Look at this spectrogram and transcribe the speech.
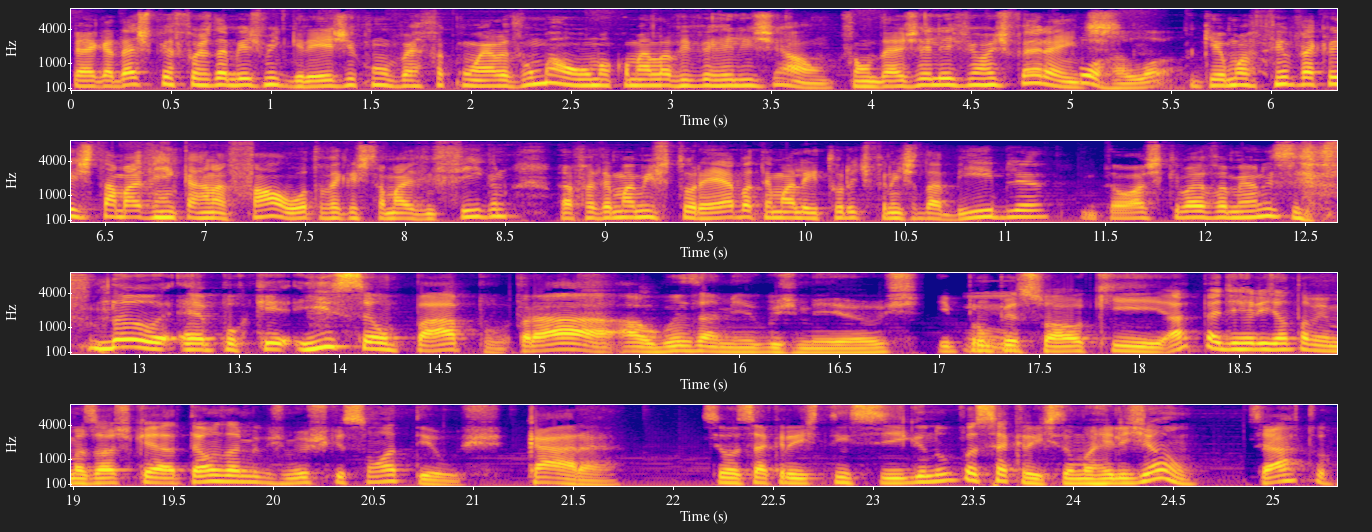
pega 10 pessoas da mesma igreja e conversa com elas uma a uma como ela vive a religião. São 10 religiões diferentes. Porra, lo... Porque uma sempre vai acreditar mais em reencarnação, a outra vai acreditar mais em signo, vai fazer uma mistureba, ter uma leitura diferente da Bíblia. Então acho que mais ou menos isso. Não, é porque isso é um papo pra alguns amigos meus e pra um Hum. pessoal que. Até de religião também, mas eu acho que é até uns amigos meus que são ateus. Cara, se você acredita em signo, você acredita em uma religião, certo?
